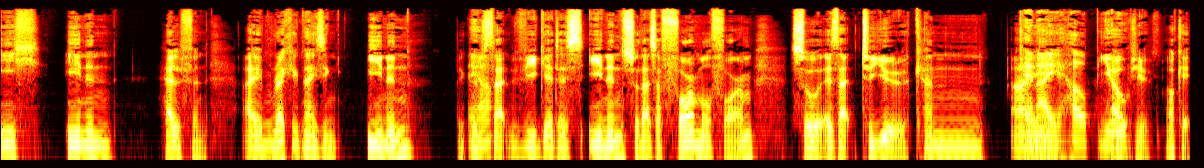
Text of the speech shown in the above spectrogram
ich Ihnen helfen? I'm recognizing Ihnen because Yeah. that V get is Ihnen, so that's a formal form. So is that to you? Can I, I help you? help you? Okay.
